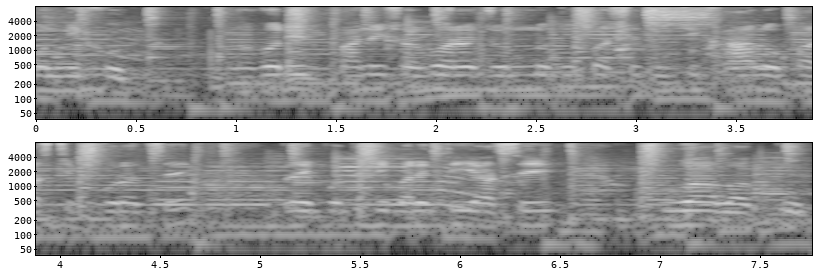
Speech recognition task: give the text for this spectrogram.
ও নিখুঁত। নগরীর পানি সরবরাহের জন্য দুপাশে দুটি খাল ও পাঁচটি পুকুর আছে। প্রায় প্রতিটি বাড়িতেই আছে কুয়া বা কূপ।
